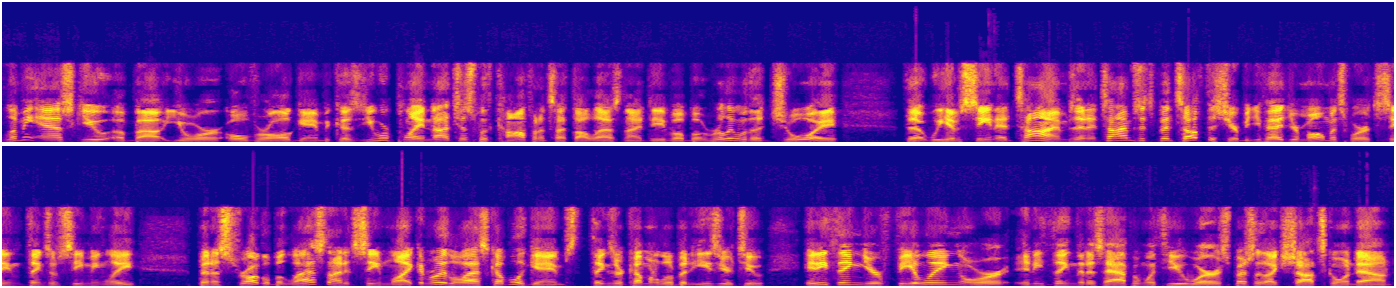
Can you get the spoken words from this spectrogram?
let me ask you about your overall game because you were playing not just with confidence, I thought last night, Devo, but really with a joy that we have seen at times, and at times it's been tough this year. But you've had your moments where it's seen, things have seemingly been a struggle. But last night it seemed like, and really the last couple of games, things are coming a little bit easier to. Anything you're feeling or anything that has happened with you, where especially like shots going down,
